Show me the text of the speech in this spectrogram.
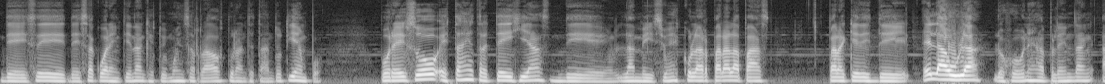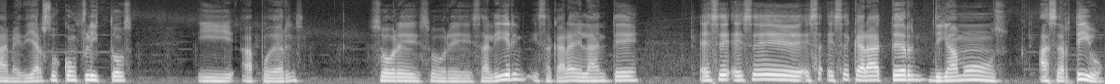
de, ese, de esa cuarentena en que estuvimos encerrados durante tanto tiempo. Por eso estas estrategias de la medición escolar para la paz, para que desde el aula los jóvenes aprendan a mediar sus conflictos y a poder sobre, sobresalir y sacar adelante ese, ese, ese, carácter, digamos, asertivo.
